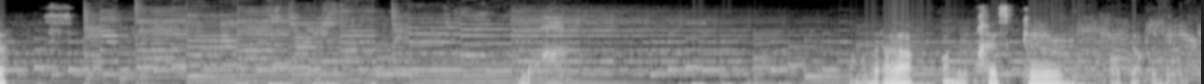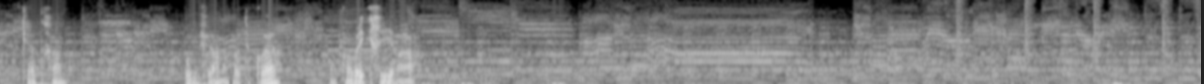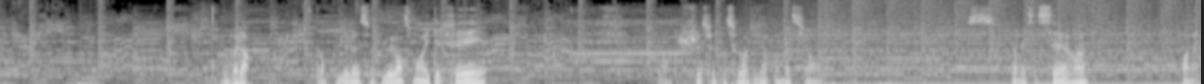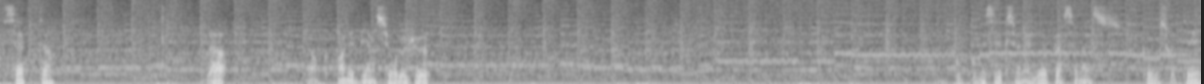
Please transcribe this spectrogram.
voilà, on est presque. On va faire 2004. On faire n'importe quoi. Donc on va écrire Voilà. Donc le, lancement a été fait. Donc je souhaite recevoir des informations. C'est pas nécessaire. On accepte. Là. Donc on est bien sur le jeu. Vous pouvez sélectionner le personnage que vous souhaitez.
